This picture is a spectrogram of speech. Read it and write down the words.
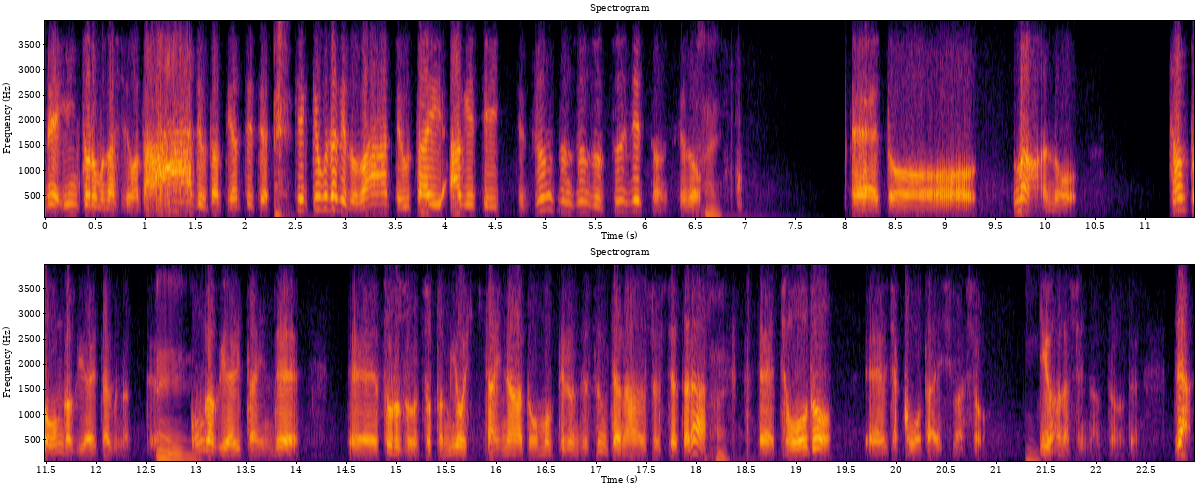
ね、イントロもなしでまたあーって歌ってやってて、結局だけどわーって歌い上げていって、ずんずんずんずん通じていったんですけど、はい。えっ、と、まああの、ちゃんと音楽やりたくなって、ええ音楽やりたいんで、えーそろそろちょっと身を引きたいなと思ってるんですみたいな話をしてたら、はい。えーちょうど、えーじゃあ交代しましょうっていう話になったので、じゃあ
